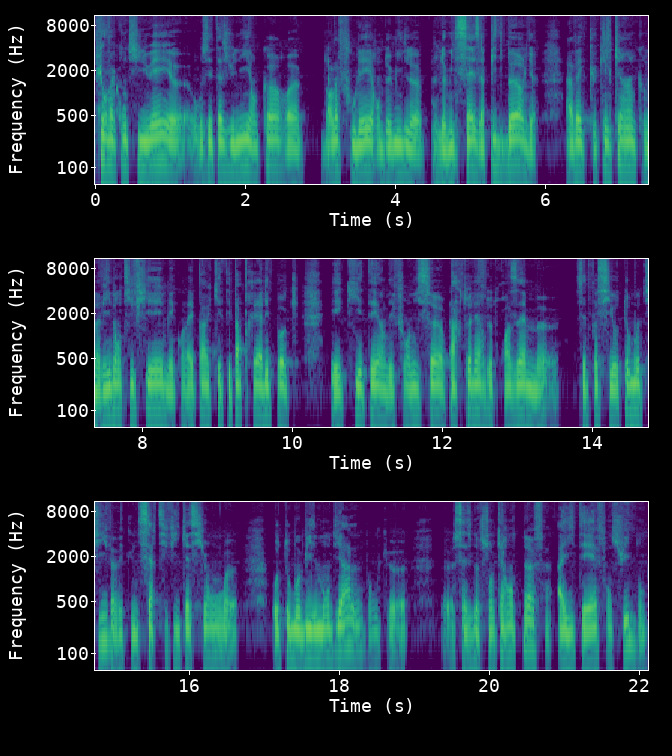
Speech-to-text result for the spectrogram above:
puis on va continuer euh, aux États-Unis encore euh, dans la foulée en, 2016 à Pittsburgh avec quelqu'un qu'on avait identifié mais qu'on n'avait pas, qui n'était pas prêt à l'époque et qui était un des fournisseurs partenaires de 3M euh, cette fois-ci automotive avec une certification automobile mondiale donc 16949 AITF ensuite donc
